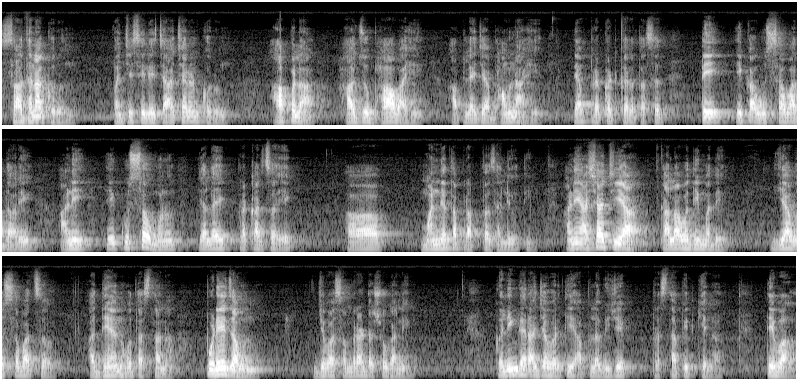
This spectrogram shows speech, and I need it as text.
साधना करून पंचशिलेचे आचरण करून आपला हा जो भाव आहे आपल्या ज्या भावना आहेत त्या प्रकट करत असत. ते एका उत्सवाद्वारे आणि एक उत्सव म्हणून याला एक प्रकारचं एक मान्यता प्राप्त झाली होती. आणि अशाच या कालावधीमध्ये या उत्सवाचं अध्ययन होत असताना पुढे जाऊन जेव्हा सम्राट अशोकाने कलिंग राजावरती आपला विजय प्रस्थापित केला तेव्हा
